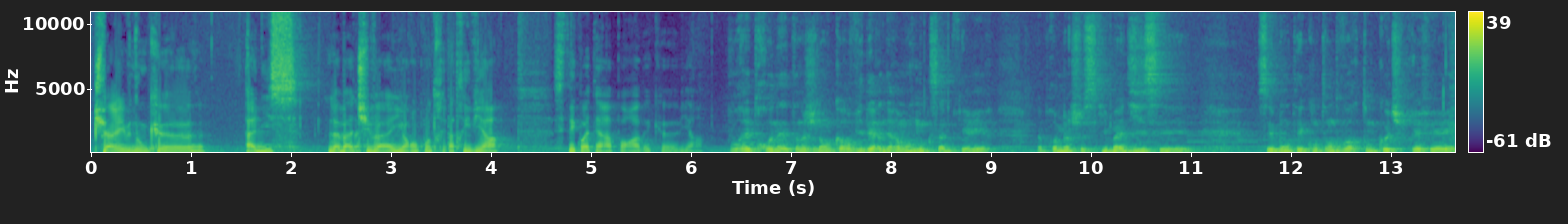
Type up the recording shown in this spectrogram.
Tu arrives donc euh, à Nice. Là-bas, tu vas y rencontrer Patrick Vieira. C'était quoi tes rapports avec euh, Vieira? Pour être honnête, hein, je l'ai encore vu dernièrement, donc ça me fait rire. La première chose qu'il m'a dit, c'est C'est bon, t'es content de voir ton coach préféré.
